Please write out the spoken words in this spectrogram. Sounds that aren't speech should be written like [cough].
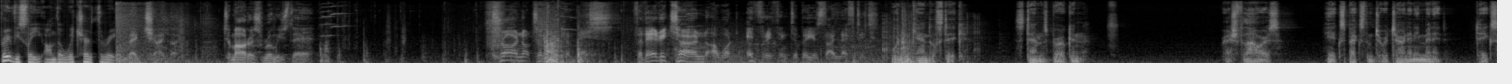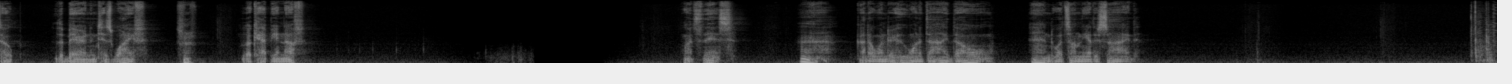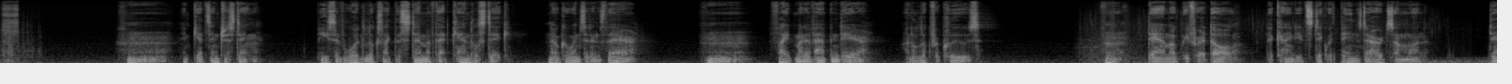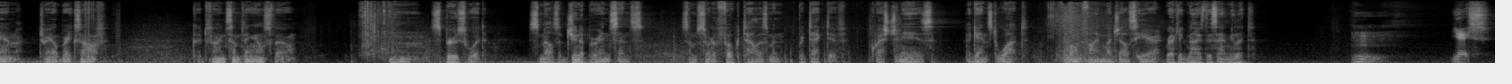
Previously on The Witcher 3. Bedchamber. Tamara's room is there. Try not to make a mess. For their return, I want everything to be as they left it. Wooden candlestick. Stems broken. Fresh flowers. He expects them to return any minute. Takes hope. The Baron and his wife. [laughs] Look happy enough. What's this? Huh. Gotta wonder who wanted to hide the hole. And what's on the other side. Hmm. It gets interesting. Piece of wood looks like the stem of that candlestick. No coincidence there. Hmm. Fight might have happened here. Ought to look for clues. Hmm. Damn ugly for a doll. The kind you'd stick with pins to hurt someone. Damn. Trail breaks off. Could find something else, though. Hmm. Spruce wood. Smells of juniper incense. Some sort of folk talisman. Protective. Question is, against what? Won't find much else here. Recognize this amulet? Hmm. Yes.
